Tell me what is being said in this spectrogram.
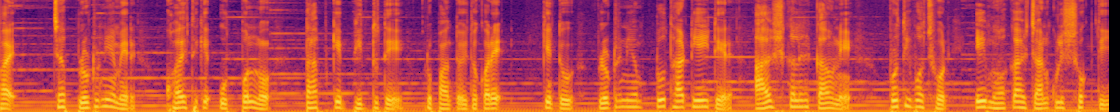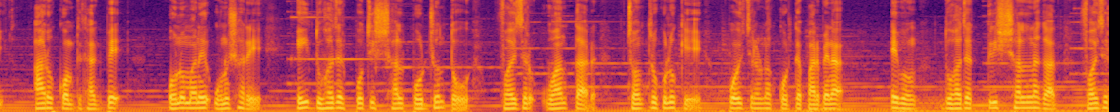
হয়, যা প্লুটোনিয়ামের ক্ষয় থেকে উৎপন্ন তাপকে বিদ্যুতে রূপান্তরিত করে। কিন্তু প্লুটোনিয়াম টু থার্টি এইটের আয়ুষ্কালের কারণে প্রতি বছর এই মহাকাশযানগুলির শক্তি আরও কমতে থাকবে। অনুমানের অনুসারে এই দু হাজার পঁচিশ সাল পর্যন্ত ভয়েজার ওয়ান তার যন্ত্রগুলোকে পরিচালনা করতে পারবে না। এবং দু হাজার ত্রিশ সাল নাগাদ ভয়েজার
